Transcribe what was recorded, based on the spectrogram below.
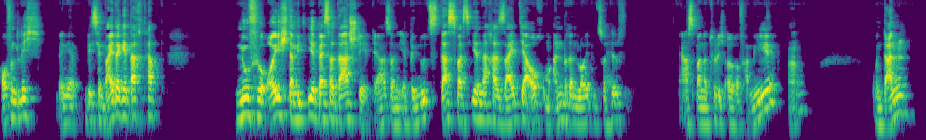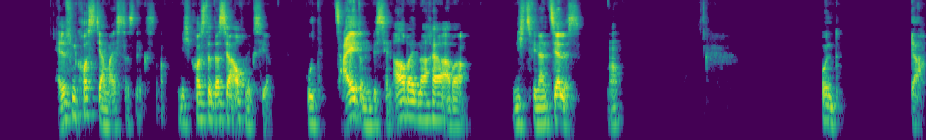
hoffentlich, wenn ihr ein bisschen weitergedacht habt, nur für euch, damit ihr besser dasteht, ja, sondern ihr benutzt das, was ihr nachher seid, ja auch, um anderen Leuten zu helfen. Erstmal natürlich eure Familie, ja, und dann helfen kostet ja meistens nichts. Ne? Mich kostet das ja auch nichts hier. Gut, Zeit und ein bisschen Arbeit nachher, aber nichts Finanzielles. Ne? Und ja,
